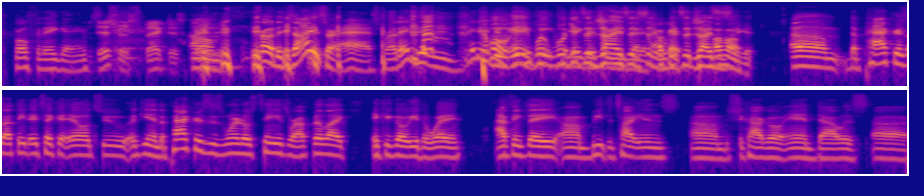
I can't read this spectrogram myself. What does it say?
both of their games. Disrespect is crazy. Um, bro, the Giants are ass, bro. They didn't. They didn't Come on, do hey, we'll, we'll to get make to the this team Giants in a better. second. We'll get to the Giants in a second. Um, the Packers, I think they take an L to again. The Packers is one of those teams where I feel like it could go either way. I think they um beat the Titans, um, Chicago and Dallas, uh,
